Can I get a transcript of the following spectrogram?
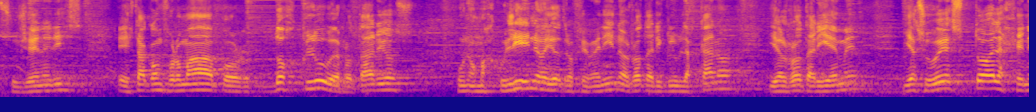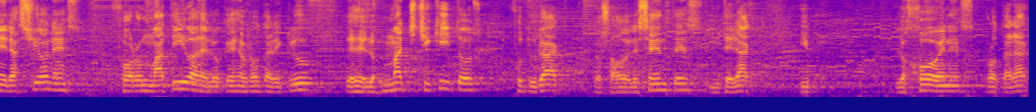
sui generis, está conformada por dos clubes rotarios uno masculino y otro femenino, el Rotary Club Lascano y el Rotary M, y a su vez todas las generaciones formativas de lo que es el Rotary Club, desde los más chiquitos, Futurac, los adolescentes, Interac y los jóvenes, Rotarac,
